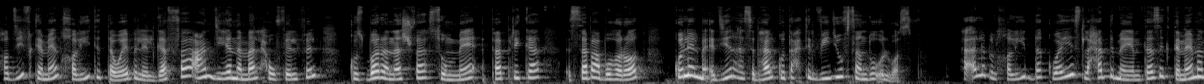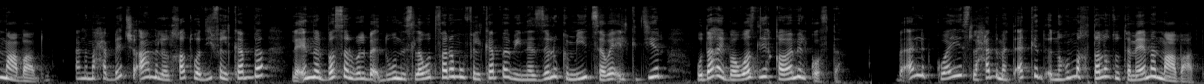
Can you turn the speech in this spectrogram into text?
هضيف كمان خليط التوابل الجافة عندي هنا ملح وفلفل كزبرة ناشفة سماق بابريكا السبع بهارات كل المقادير هسيبها لكم تحت الفيديو في صندوق الوصف. هقلب الخليط ده كويس لحد ما يمتزج تماما مع بعضه. أنا ما حبيتش أعمل الخطوة دي في الكبة لأن البصل والبقدونس لو اتفرموا في الكبة بينزلوا كمية سوائل كتير وده هيبوظ لي قوام الكفتة. بقلب كويس لحد ما أتأكد إن هم اختلطوا تماما مع بعض.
